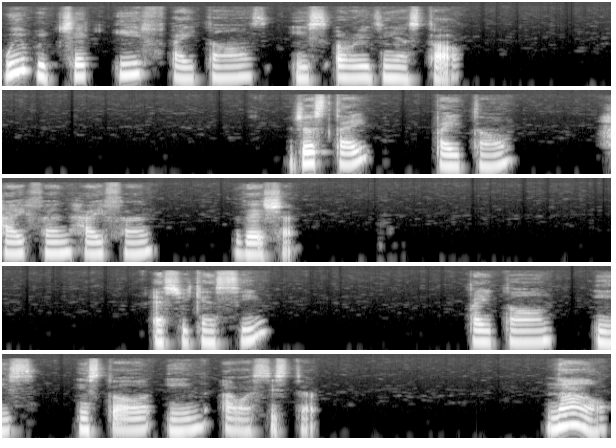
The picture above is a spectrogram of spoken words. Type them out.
we will check if Python is already installed. Just type Python hyphen hyphen version. As you can see, Python is installed in our system. Now,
